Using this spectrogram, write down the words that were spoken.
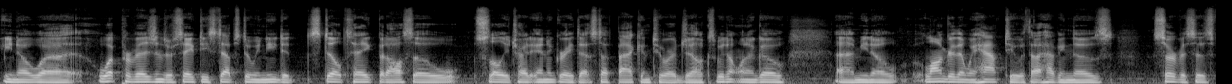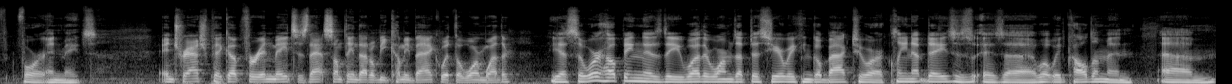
you know, uh, what provisions or safety steps do we need to still take, but also slowly try to integrate that stuff back into our jail because we don't want to go, um, you know, longer than we have to without having those services for inmates. And trash pickup for inmates, is that something that'll be coming back with the warm weather? Yeah, so we're hoping as the weather warms up this year, we can go back to our cleanup days, is, is uh, what we'd call them, and um,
